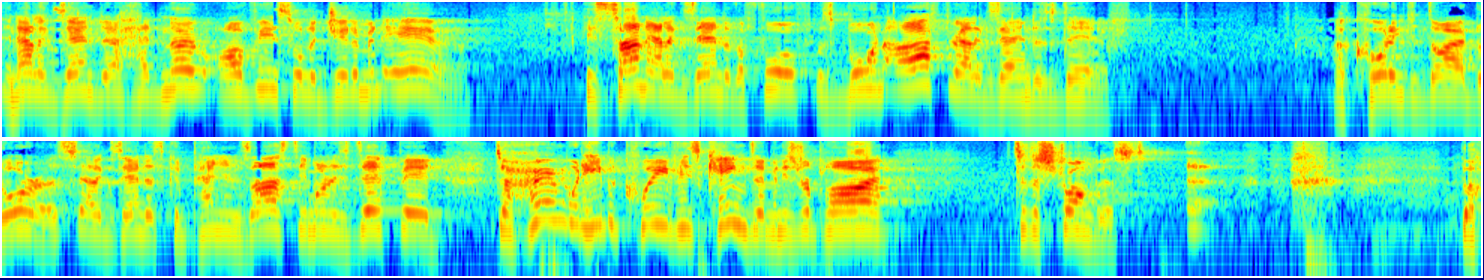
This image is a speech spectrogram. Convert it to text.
And Alexander had no obvious or legitimate heir. His son Alexander IV was born after Alexander's death. According to Diodorus, Alexander's companions asked him on his deathbed, To whom would he bequeath his kingdom? And his reply, To the strongest. the,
